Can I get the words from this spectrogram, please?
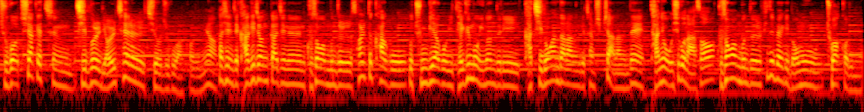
주거 취약계층 집을 열 채를 지어주고 왔거든요. 사실 이제 가기 전까지는 구성원분들 설득하고 또 준비하고 이 대규모 인원들이 같이 이동한다는 게 참 쉽지 않았는데 다녀오시고 나서 구성원분들 피드백이 너무 좋았거든요.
